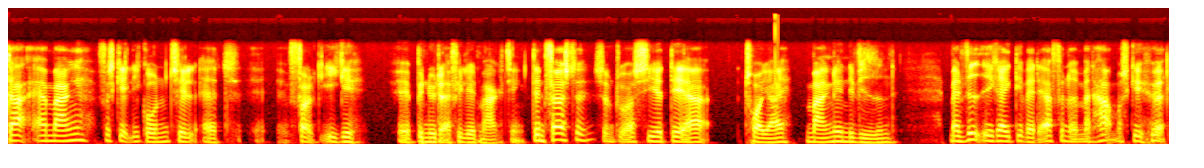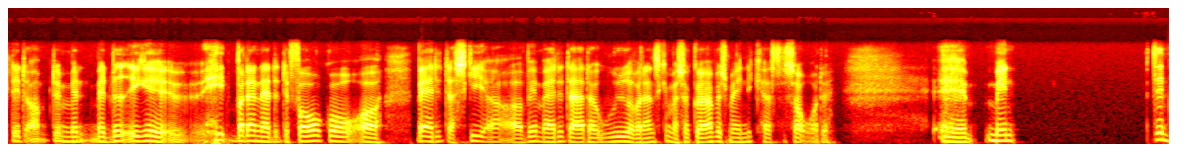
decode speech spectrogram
Der er mange forskellige grunde til, at øh, folk ikke øh, benytter affiliate marketing. Den første, som du også siger, det er, tror jeg, manglende viden. Man ved ikke rigtig, hvad det er for noget. Man har måske hørt lidt om det, men man ved ikke øh, helt, hvordan er det, det foregår, og hvad er det, der sker, og hvem er det, der er derude, og hvordan skal man så gøre, hvis man endelig kaster sig over det. Øh, men den,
